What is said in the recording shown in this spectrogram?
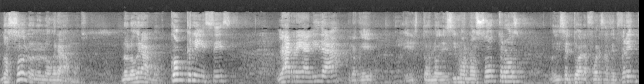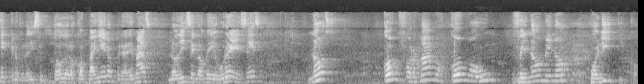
no solo lo logramos, lo logramos con creces, la realidad, creo que esto lo decimos nosotros, lo dicen todas las fuerzas del frente, creo que lo dicen todos los compañeros, pero además lo dicen los medios gruesos, nos conformamos como un fenómeno político.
